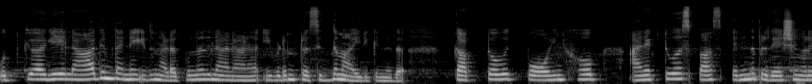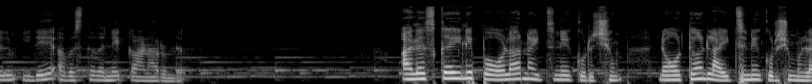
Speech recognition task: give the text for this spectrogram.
ഉത്ക്യാഗയിൽ ആദ്യം തന്നെ ഇത് നടക്കുന്നതിനാണ് ഇവിടം പ്രസിദ്ധമായിരിക്കുന്നത്. Kaktovik Point Hope Anaktuvuk Pass എന്ന പ്രദേശങ്ങളിലും ഇതേ അവസ്ഥ തന്നെ കാണാറുണ്ട്. അലസ്കയിലെ പോളാർ നൈറ്റ്സിനെ കുറിച്ചും നോർത്തേൺ ലൈറ്റ്സിനെ കുറിച്ചുമുള്ള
